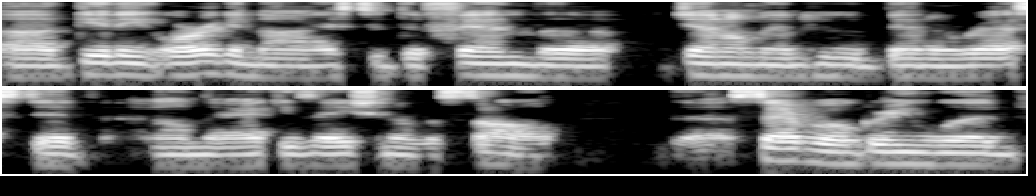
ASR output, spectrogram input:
uh, getting organized to defend the gentleman who'd been arrested on the accusation of assault, uh, several Greenwood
